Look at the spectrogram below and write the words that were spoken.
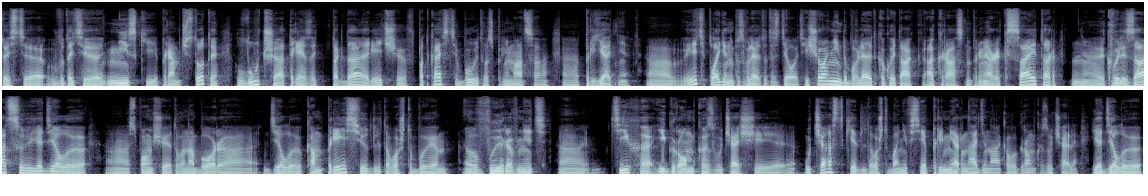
То есть э, вот эти низкие прям частоты лучше отрезать. Тогда речь в подкасте будет восприниматься э, приятнее. Э, эти плагины позволяют это сделать. Еще они добавляют какой-то окрас. Например, Exciter, э, эквализацию я делаю, с помощью этого набора делаю компрессию для того, чтобы выровнять а, тихо и громко звучащие участки, для того, чтобы они все примерно одинаково громко звучали. Я делаю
